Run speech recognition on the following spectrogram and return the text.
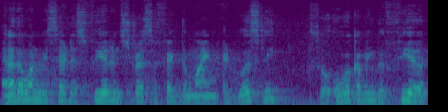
Another one we said is fear and stress affect the mind adversely. So overcoming the fear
